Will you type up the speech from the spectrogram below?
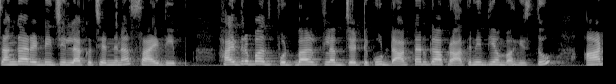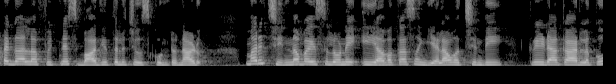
సంగారెడ్డి జిల్లాకు చెందిన సాయిదీప్. హైదరాబాద్ ఫుట్బాల్ క్లబ్ జట్టుకు డాక్టర్గా ప్రాతినిధ్యం వహిస్తూ ఆటగాళ్ళ ఫిట్నెస్ బాధ్యతలు చూసుకుంటున్నాడు. మరి చిన్న వయసులోనే ఈ అవకాశం ఎలా వచ్చింది? క్రీడాకారులకు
